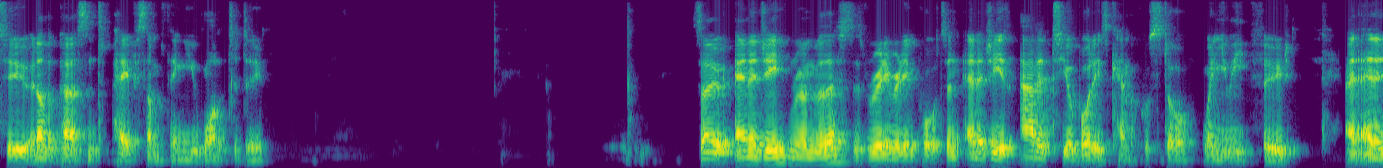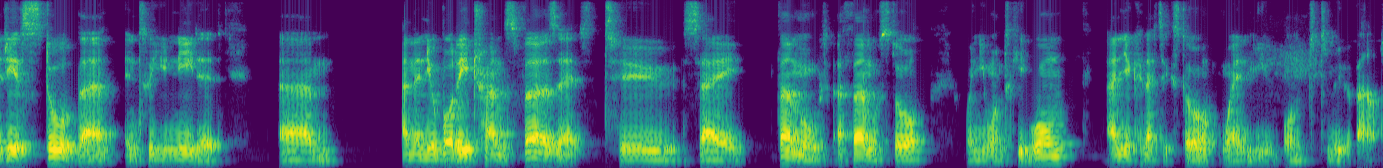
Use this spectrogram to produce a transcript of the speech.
to another person to pay for something you want to do. So, energy, remember this, is really, really important. Energy is added to your body's chemical store when you eat food, and energy is stored there until you need it. Um, and then your body transfers it to say thermal a thermal store when you want to keep warm and your kinetic store when you want to move about.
